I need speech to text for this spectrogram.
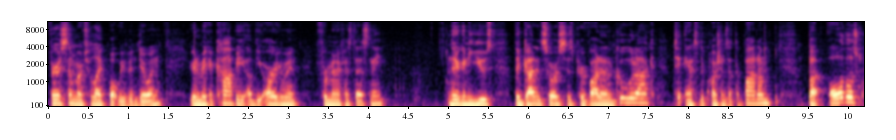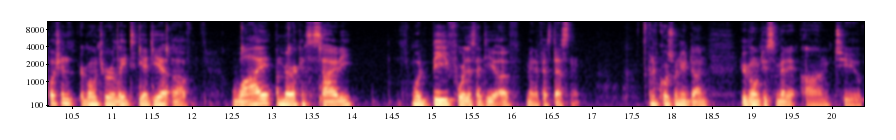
very similar to like what we've been doing. You're going to make a copy of the argument for Manifest Destiny. They're going to use the guided sources provided on Google Doc to answer the questions at the bottom. But all those questions are going to relate to the idea of why American society would be for this idea of Manifest Destiny. And of course, when you're done, you're going to submit it on to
